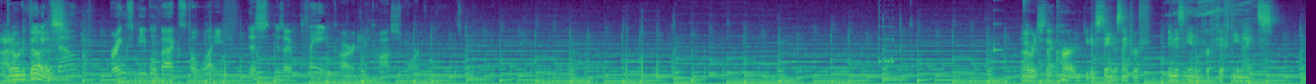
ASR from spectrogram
I know what it Feeding does. sound brings people back to life. This is a playing card and it costs more. In other words, that card, you could stay in this night for f- in this inn for 50 nights. Mm-hmm.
